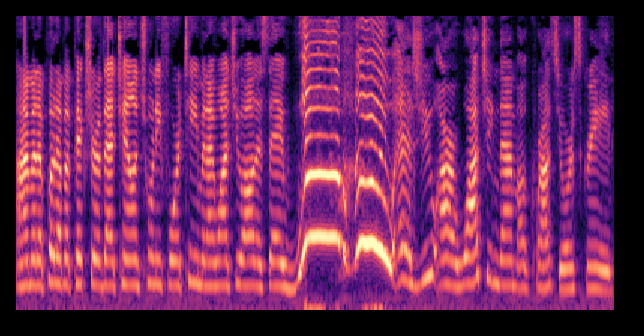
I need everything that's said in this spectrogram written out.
I'm going to put up a picture of that challenge 24 team, and I want you all to say woohoo as you are watching them across your screen.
